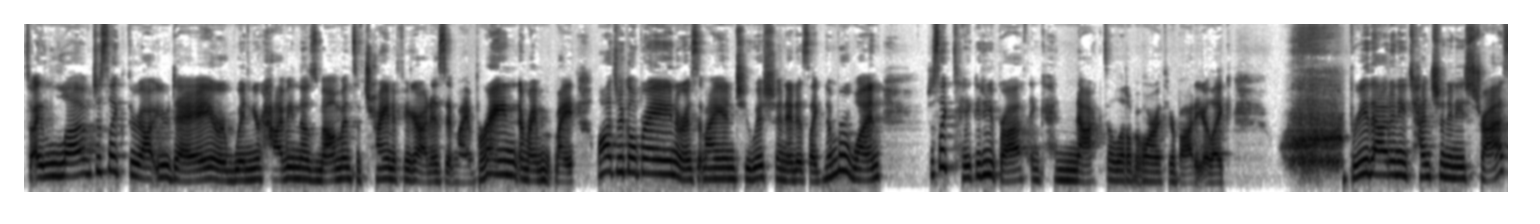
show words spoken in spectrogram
So I love just like throughout your day or when you're having those moments of trying to figure out is it my brain or my, my logical brain or is it my intuition? It is like number one, just like take a deep breath and connect a little bit more with your body. Or like breathe out any tension, any stress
